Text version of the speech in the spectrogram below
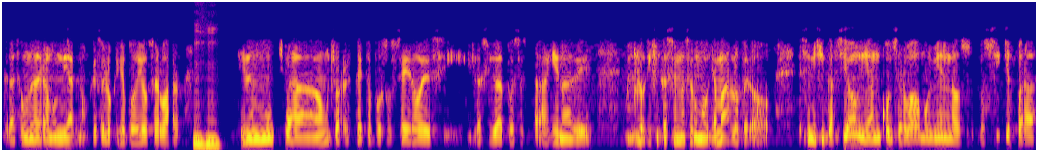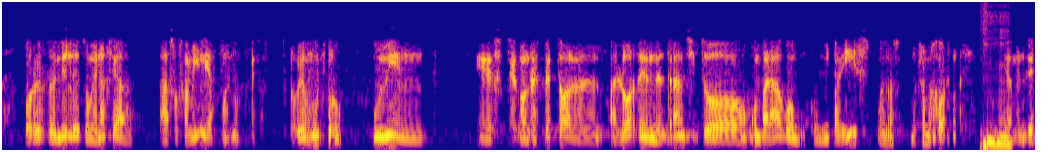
de la Segunda Guerra Mundial, ¿no? Que eso es lo que yo he podido observar. Tienen mucha mucho respeto por sus héroes y, la ciudad pues está llena de glorificación, no sé cómo llamarlo, pero de significación y han conservado muy bien los los sitios para poder rendirles homenaje a, a sus familias, pues no, eso lo veo mucho muy bien este, con respecto al, al orden del tránsito comparado con, con mi país, bueno, es mucho mejor, obviamente.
